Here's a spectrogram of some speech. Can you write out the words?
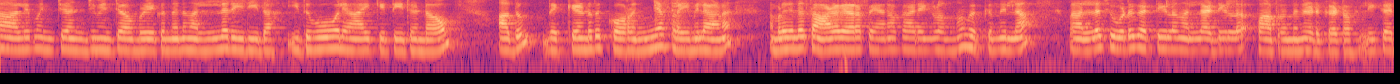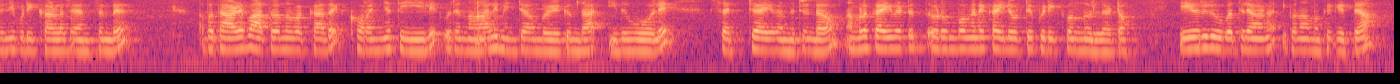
നാല് മിനിറ്റ് അഞ്ച് മിനിറ്റ് ആകുമ്പോഴേക്കും തന്നെ നല്ല രീതി ഇതാ ഇതുപോലെ ആയി കിട്ടിയിട്ടുണ്ടാവും. അതും വെക്കേണ്ടത് കുറഞ്ഞ ഫ്ലെയിമിലാണ്. നമ്മളിതിന്റെ താഴെ വേറെ പേനോ കാര്യങ്ങളൊന്നും വെക്കുന്നില്ല. അപ്പോൾ നല്ല ചൂട് കട്ടിയുള്ള നല്ല അടിയുള്ള പാത്രം തന്നെ എടുക്കുക കേട്ടോ അല്ലെങ്കിൽ കരിഞ്ഞ് പിടിക്കാനുള്ള ചാൻസ് ഉണ്ട്. അപ്പോൾ താഴെ പാത്രമൊന്നും വെക്കാതെ കുറഞ്ഞ തീയിൽ ഒരു നാല് മിനിറ്റ് ആകുമ്പോഴേക്കും ഇതാ ഇതുപോലെ സെറ്റായി വന്നിട്ടുണ്ടാവും. നമ്മൾ കൈവെട്ട് തൊടുമ്പോൾ അങ്ങനെ കയ്യിലൊട്ടി പിടിക്കൊന്നുമില്ല കേട്ടോ ഈ ഒരു രൂപത്തിലാണ് ഇപ്പോൾ നമുക്ക് കിട്ടുക.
